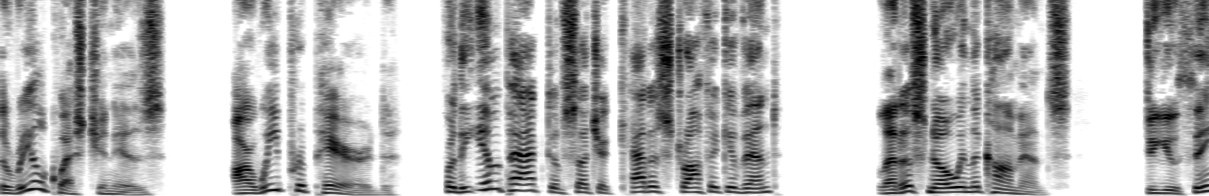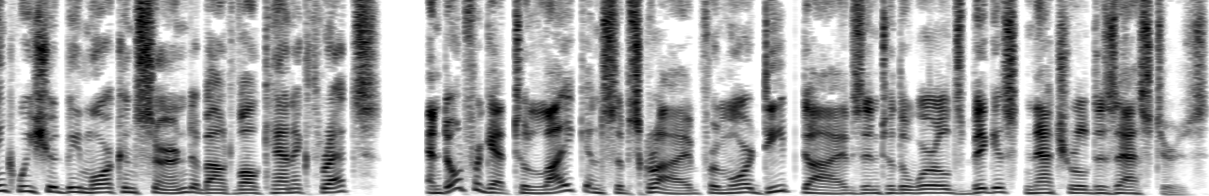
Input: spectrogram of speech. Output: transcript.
The real question is, are we prepared for the impact of such a catastrophic event? Let us know in the comments. Do you think we should be more concerned about volcanic threats? And don't forget to like and subscribe for more deep dives into the world's biggest natural disasters.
